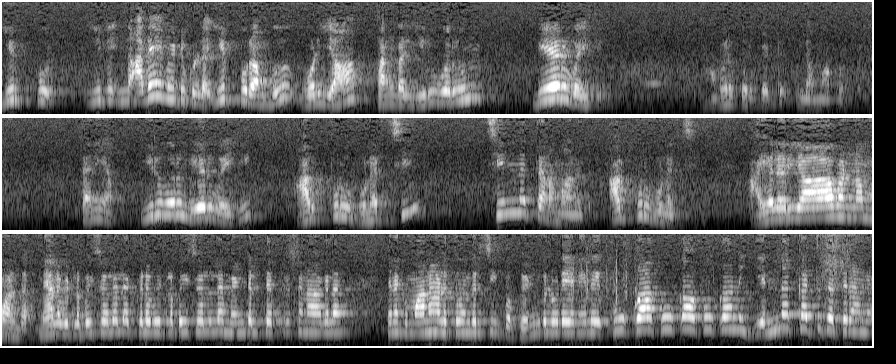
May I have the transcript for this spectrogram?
இற்பு இது அதே வீட்டுக்குள்ள இற்புறம்பு ஒளியா தங்கள் இருவரும் வேறு வைகி அவருக்கு ஒரு பெட்டு இந்த அம்மாவுக்கு ஒரு பெட்டு தனியா இருவரும் வேறு வைகி அற்புறு புணர்ச்சி சின்னத்தனமானது. அற்புறு புணர்ச்சி. அயலறியா வண்ணம் வாழ்ந்தார் மேல வீட்டில் போய் சொல்லல கீழே வீட்டில் போய் சொல்லல மென்டல் டெப்ரெஷன் ஆகல. எனக்கு மன அழுத்தம் வந்துருச்சு. இப்ப பெண்களுடைய நிலை கூக்கா கூக்கா கூக்கான்னு என்ன கத்து கத்துறாங்க?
